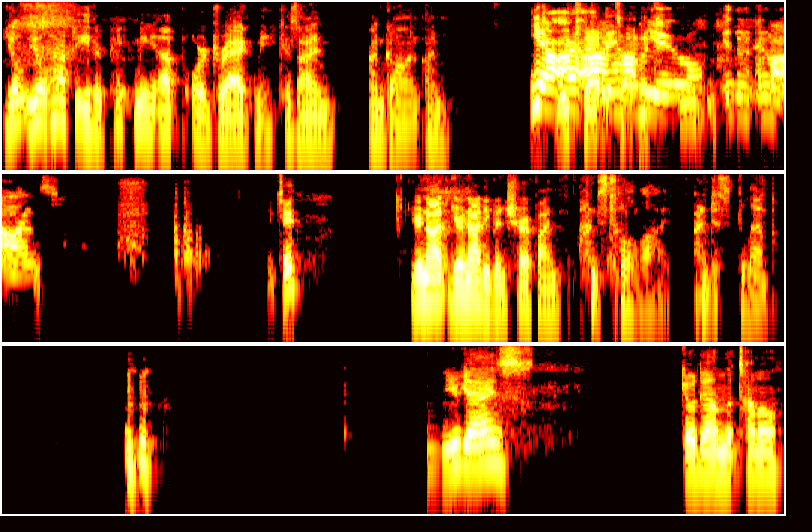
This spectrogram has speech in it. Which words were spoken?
You'll you'll have to either pick me up or drag me because I'm I'm gone. I'm Yeah, I, We're I have you in, in my arms. Okay, you're not you're not even sure if I'm I'm still alive. I'm just limp. you guys go down the tunnel.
